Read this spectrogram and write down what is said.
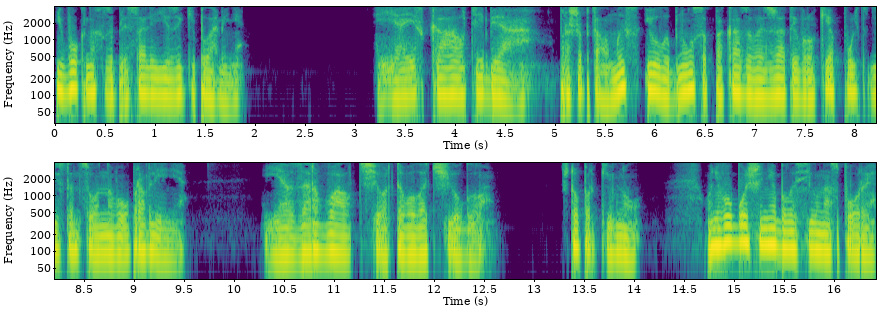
и в окнах заплясали языки пламени. «Я искал тебя», — прошептал мыс и улыбнулся, показывая сжатый в руке пульт дистанционного управления. «Я взорвал чертову лачугу!» Штопор кивнул. У него больше не было сил на споры.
